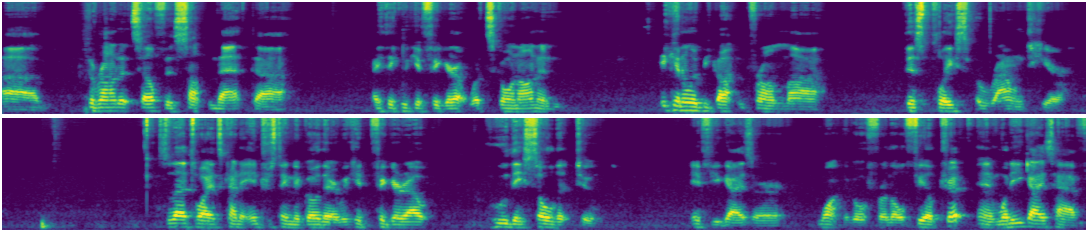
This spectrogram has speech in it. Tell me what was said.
Uh, the round itself is something that uh, I think we can figure out what's going on, and it can only be gotten from uh, this place around here. So that's why it's kind of interesting to go there. We could figure out who they sold it to. If you guys are wanting to go for a little field trip, and what do you guys have?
